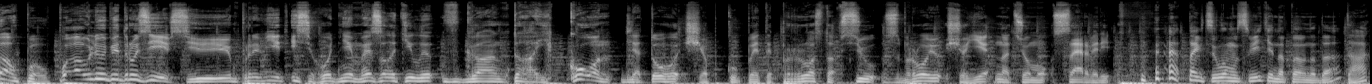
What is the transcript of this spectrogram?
Пау, пау, пау, любі друзі! Всім привіт! І сьогодні ми залетіли в Гантайкон для того, щоб купити просто всю зброю, що є на цьому сервері. Та й в цілому світі, напевно, да? Так,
